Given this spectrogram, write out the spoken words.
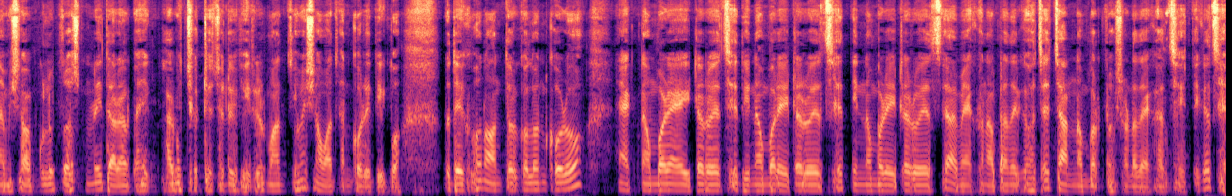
আমি সবগুলো প্রশ্নেরই ধারাবাহিকভাবে ছোট ছোট ভিডিওর মাধ্যমে সমাধান করে দিব। তো দেখুন অন্তর্কলন করো এক নম্বরে এটা রয়েছে দুই নম্বরে এটা রয়েছে, তিন নম্বরে এটা রয়েছে, আমি এখন আপনাদেরকে হচ্ছে চার নম্বর প্রশ্নটা দেখাচ্ছি, ঠিক আছে?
